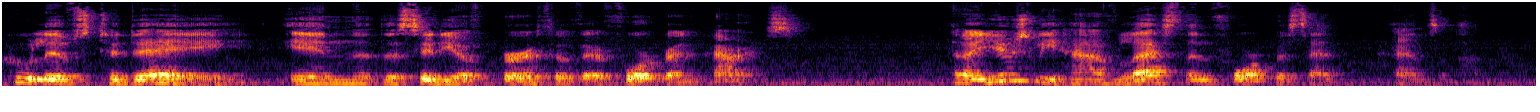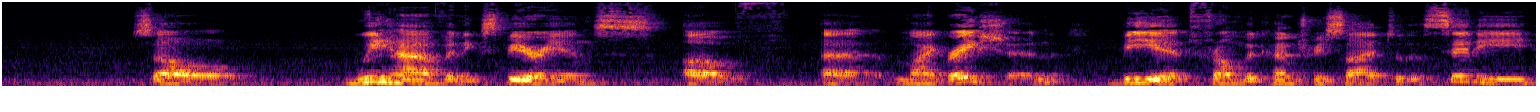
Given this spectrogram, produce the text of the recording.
who lives today in the city of birth of their four grandparents, and I usually have less than four percent hands up. So we have an experience of uh, migration, be it from the countryside to the city,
